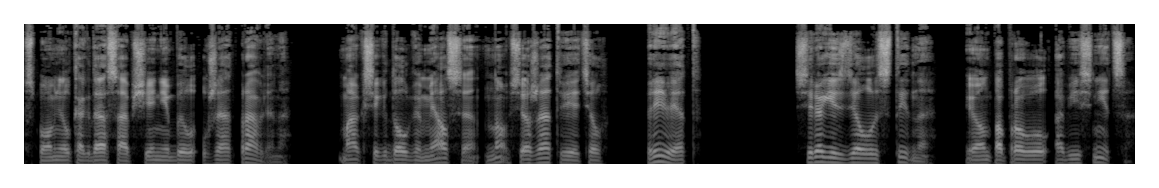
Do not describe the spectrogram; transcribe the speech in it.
вспомнил, когда сообщение было уже отправлено. Максик долго мялся, но все же ответил «Привет». Сереге сделалось стыдно, и он попробовал объясниться.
